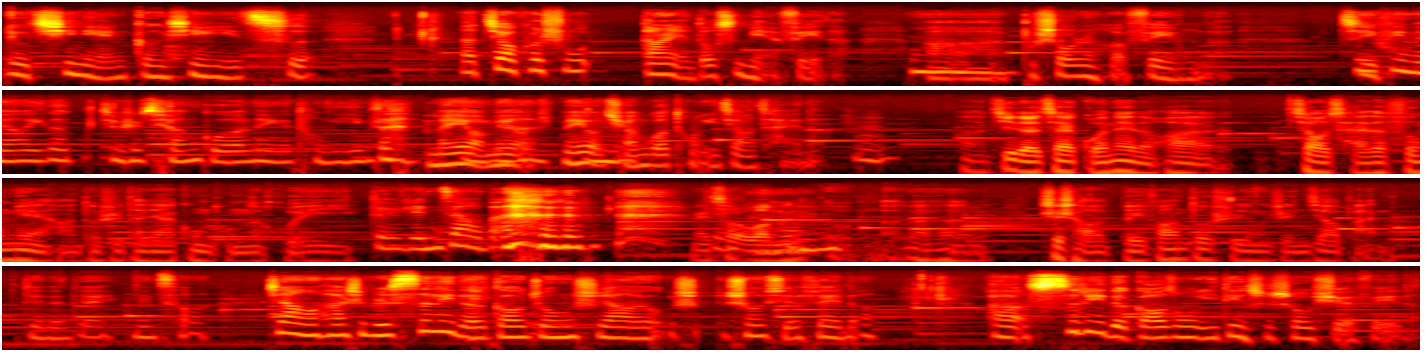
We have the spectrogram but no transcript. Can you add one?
六七年更新一次。那教科书当然也都是免费的啊、嗯不收任何费用的。所以并没有一个就是全国那个统一的，没有没有没有嗯全国统一教材的。嗯，啊，记得在国内的话，教材的封面哈、都是大家共同的回忆。对人教版，没错，我们嗯呃至少北方都是用人教版的。对对对，没错。这样的话，是不是私立的高中是要有收收学费的？呃，私立的高中一定是收学费的。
